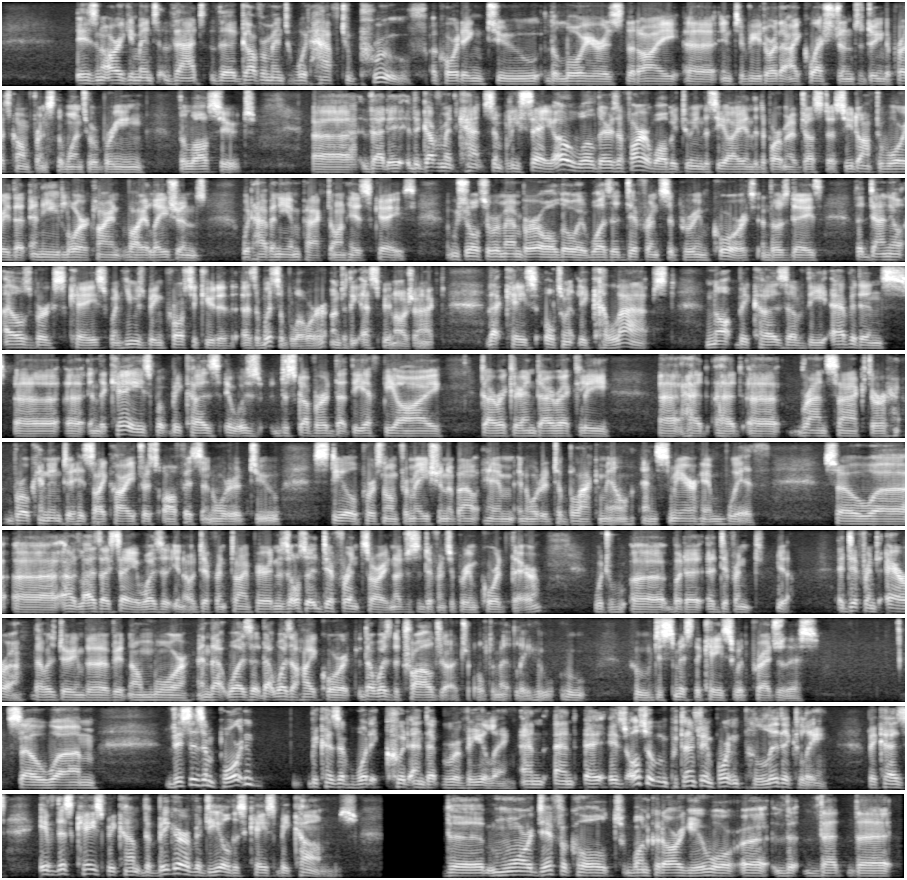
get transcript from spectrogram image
is an argument that the government would have to prove, according to the lawyers that I uh, interviewed or that I questioned during the press conference, the ones who are bringing the lawsuit. Uh, that it, the government can't simply say, oh, well, there's a firewall between the CIA and the Department of Justice. So you don't have to worry that any lawyer client violations would have any impact on his case. We should also remember, although it was a different Supreme Court in those days, that Daniel Ellsberg's case, when he was being prosecuted as a whistleblower under the Espionage Act, that case ultimately collapsed, not because of the evidence uh, uh, in the case, but because it was discovered that the FBI directly or indirectly uh, had had uh, ransacked or broken into his psychiatrist's office in order to steal personal information about him in order to blackmail and smear him with. So, uh, uh as I say, it was a you know a different time period, and there's also a different sorry, not just a different Supreme Court there, which uh, but a, a different yeah a different era that was during the Vietnam War, and that was a, that was a high court that was the trial judge ultimately who who who dismissed the case with prejudice. So um, this is important because of what it could end up revealing, and and it's also potentially important politically because if this case becomes the bigger of a deal this case becomes, the more difficult one could argue, or uh, the, that the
